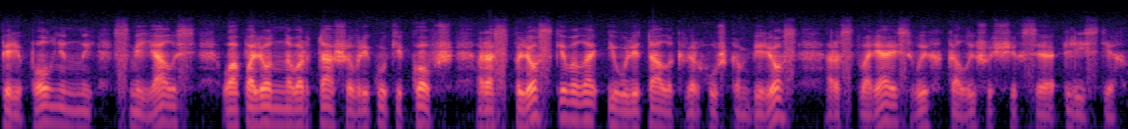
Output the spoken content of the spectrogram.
переполненный, смеялась, у опаленного рта Шеврикуки ковш расплескивала и улетала к верхушкам берез, растворяясь в их колышущихся листьях.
